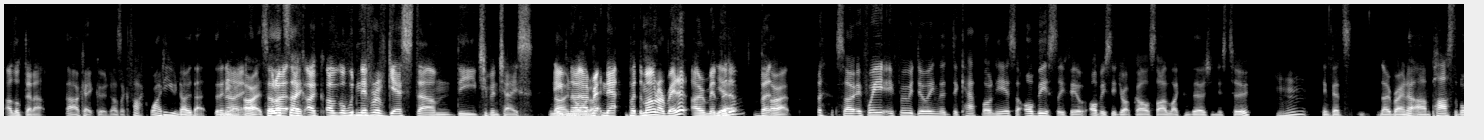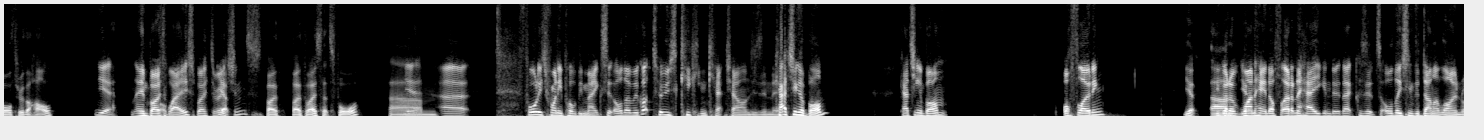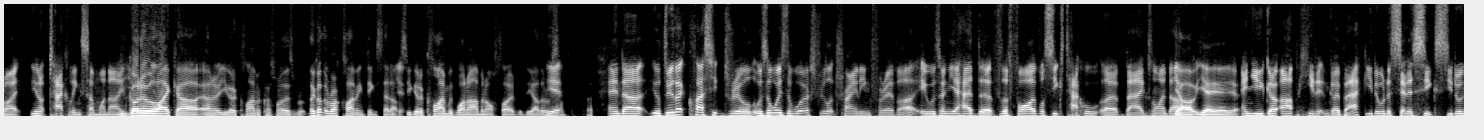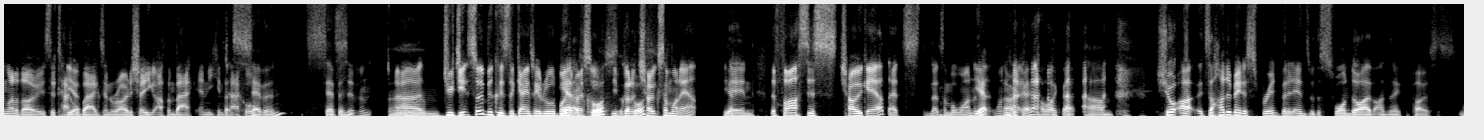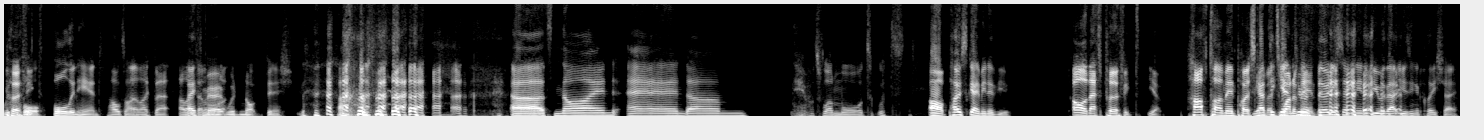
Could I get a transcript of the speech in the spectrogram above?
I looked that up. Oh, okay, good. I was like, fuck, why do you know that? But anyway, No, all right. So let's I, say I, I, I would never have guessed um, the chip and chase. no, even though I re- now, but the moment I read it, I remembered Yeah. him. But All right. So if we if we were doing the decathlon here, so obviously feel obviously drop goal side like conversion is two. Mhm. I think that's no brainer. Um, pass the ball through the hole, yeah, in both ways, both directions. both both ways. That's four. Yeah. Um, Uh, 40 20 probably makes it, although we've got two kicking cat challenges in there. catching a bomb. Catching a bomb, offloading. Yep. You've got a Um, yep. one hand off. I don't know how you can do that because it's all these things are done alone, right? You're not tackling someone, are You've you? got to know? like uh, I don't know. You got to climb across one of those. They got the rock climbing thing set up, Yeah. so you got to climb with one arm and offload with the other. Or Yeah. something. And uh, you'll do that classic drill. It was always the worst drill at training forever. It was when you had the for the five or six tackle uh, bags lined up. Oh, yeah, yeah, yeah. and you go up, hit it, and go back. You're doing a set of six. You're doing one of those, the tackle Yeah. bags in a row to show you up and back, and you can That's tackle. seven. Seven. Seven. Uh, Um, jiu-jitsu because the game's been ruled by Yeah, the wrestle. course, You've got to course. choke someone out. Yep. And the fastest choke out, that's that's number one. Yeah. Okay, I like that. Um, sure. Uh, it's a hundred meter sprint, but it ends with a swan dive underneath the posts with the ball, Perfect. ball in hand the whole time. I like that. I like Nathan that Merritt would not finish. Uh, it's nine and um, yeah, what's one more? What's, what's oh, post game interview. oh, that's perfect. Yep. Halftime and post You game. have to That's get one through event. a thirty second interview without using a cliche.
